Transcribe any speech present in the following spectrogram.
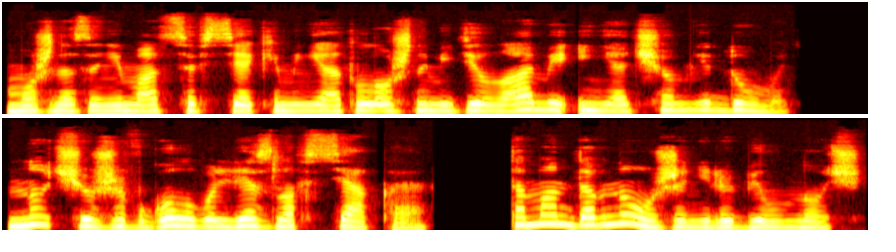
можно заниматься всякими неотложными делами и ни о чем не думать. Ночью же в голову лезло всякое. Таман давно уже не любил ночь.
